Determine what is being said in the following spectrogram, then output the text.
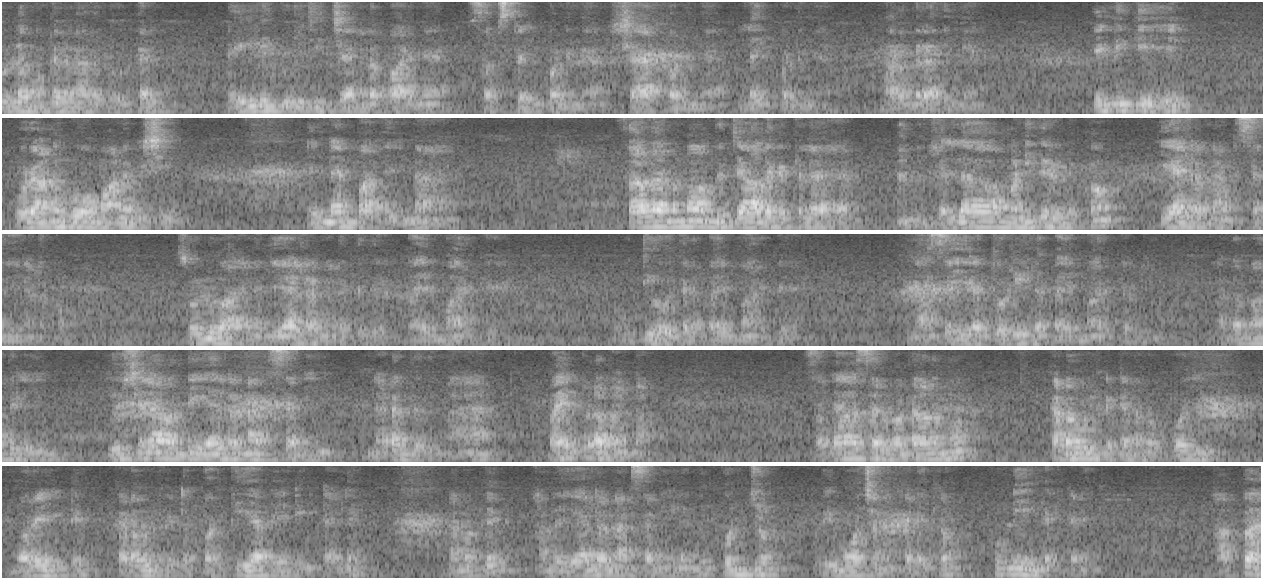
அன்புள்ள மங்களநாத குருக்கள் டெய்லி குருஜி சேனலை பாருங்கள் சப்ஸ்கிரைப் பண்ணுங்கள் ஷேர் பண்ணுங்கள் லைக் பண்ணுங்கள் மறந்துடாதீங்க. இன்றைக்கி ஒரு அனுபவமான விஷயம். என்னன்னு பார்த்தீங்கன்னா சாதாரணமாக வந்து ஜாதகத்தில் எல்லா மனிதர்களுக்கும் ஏழரை நாட்டு சனி நடக்கும். சொல்லுவா எனக்கு ஏழரை நடக்குது பயமாக இருக்குது உத்தியோகத்தில் பயமாக இருக்குது நான் செய்கிற தொழிலில் பயமாக இருக்குது அப்படின்னு. அந்த மாதிரி யூஸ்வலாக வந்து ஏழரை நாட்டு சனி நடந்ததுன்னா பயப்பட வேண்டாம். சதா சர்வ காலமும் கடவுள்கிட்ட நம்ம போய் முறையிட்டு கடவுள்கிட்ட பக்தியாக வேண்டிக்கிட்டாலே நமக்கு அந்த ஏழரை நாள் சனியிலேருந்து கொஞ்சம் விமோச்சனம் கிடைக்கும் புண்ணியங்கள் கிடைக்கும். அப்போ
